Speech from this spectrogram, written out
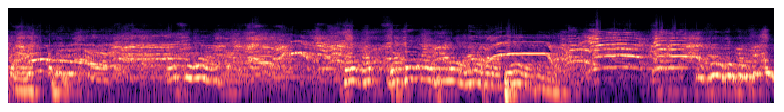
so. Yes, yeah, highway to hell without a beer. Yeah! I'm trying to some high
